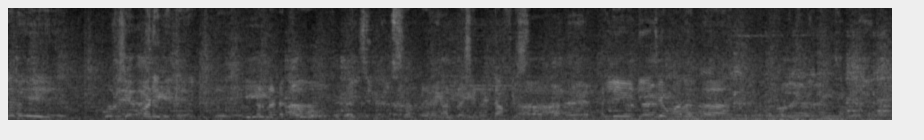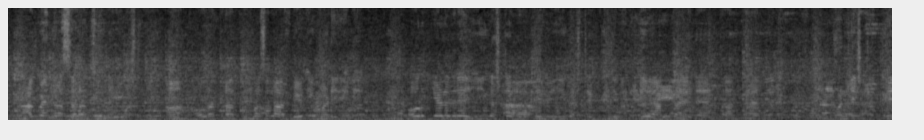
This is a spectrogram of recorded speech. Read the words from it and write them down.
ಸರಿ ವಿಸಿಟ್ ಮಾಡಿದ್ದೀನಿ. ಕರ್ನಾಟಕ ಕಾರ್ಪೊರೇಷನ್ ಹೆಡ್ ಆಫೀಸ್ ಅಲ್ಲಿ ಡಿ ಜಿ ಎಂ ಆದಂಥ ರಾಘವೇಂದ್ರ ಸರ್ ಅನ್ಸುತ್ತೆ ಹಾಂ, ಅವ್ರ ಹತ್ರ ತುಂಬ ಸಲ ಭೇಟಿ ಮಾಡಿದ್ದೀನಿ. ಅವರು ಕೇಳಿದ್ರೆ ಈಗಷ್ಟೇ ಬಿಡ್ತೀವಿ ಈಗಷ್ಟೇ ಬಿಡ್ತೀವಿ ರೆಡಿ ಆಗ್ತಾ ಇದೆ ಅಂತ ಅಂತ ಇರ್ತಾರೆ ಒನ್ ಲಿಸ್ಟ್ ತ್ರೀ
